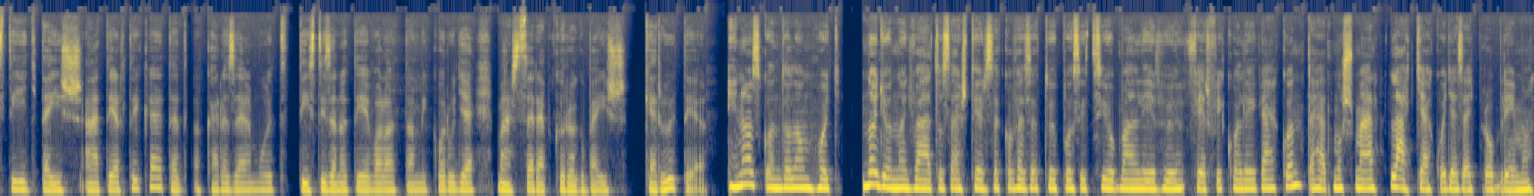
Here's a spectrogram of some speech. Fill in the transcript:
Ezt így te is átértékelted, akár az elmúlt 10-15 év alatt, amikor ugye más szerepkörök körökbe is kerültél? Én azt gondolom, hogy nagyon nagy változást érzek a vezető pozícióban lévő férfi kollégákon, tehát most már látják, hogy ez egy probléma.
